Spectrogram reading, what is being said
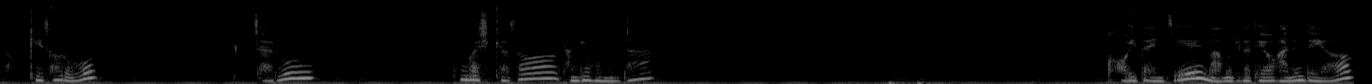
이렇게 서로 교차로 통과시켜서 당겨봅니다. 거의 다 이제 마무리가 되어 가는데요.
